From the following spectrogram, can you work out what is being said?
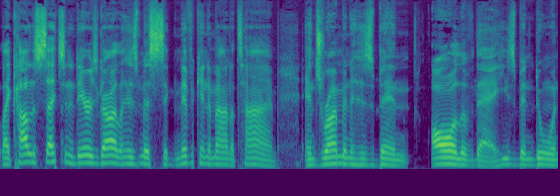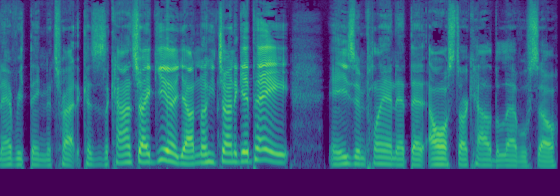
Like Collin Sexton and Darius Garland has missed significant amount of time, and Drummond has been all of that. He's been doing everything to try to because it's a contract year. Y'all know he's trying to get paid, and he's been playing at that All Star caliber level. So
